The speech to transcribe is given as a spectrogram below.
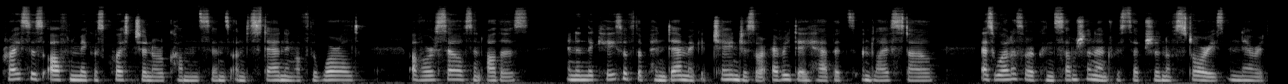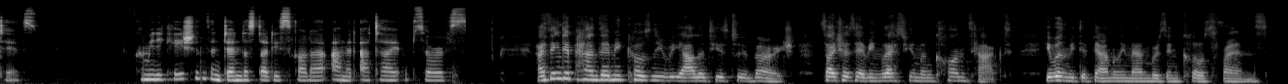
Crises often make us question our common sense understanding of the world, of ourselves and others, and in the case of the pandemic, it changes our everyday habits and lifestyle, as well as our consumption and reception of stories and narratives. Communications and gender studies scholar Ahmet Atay observes I think the pandemic caused new realities to emerge, such as having less human contact, even with the family members and close friends,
